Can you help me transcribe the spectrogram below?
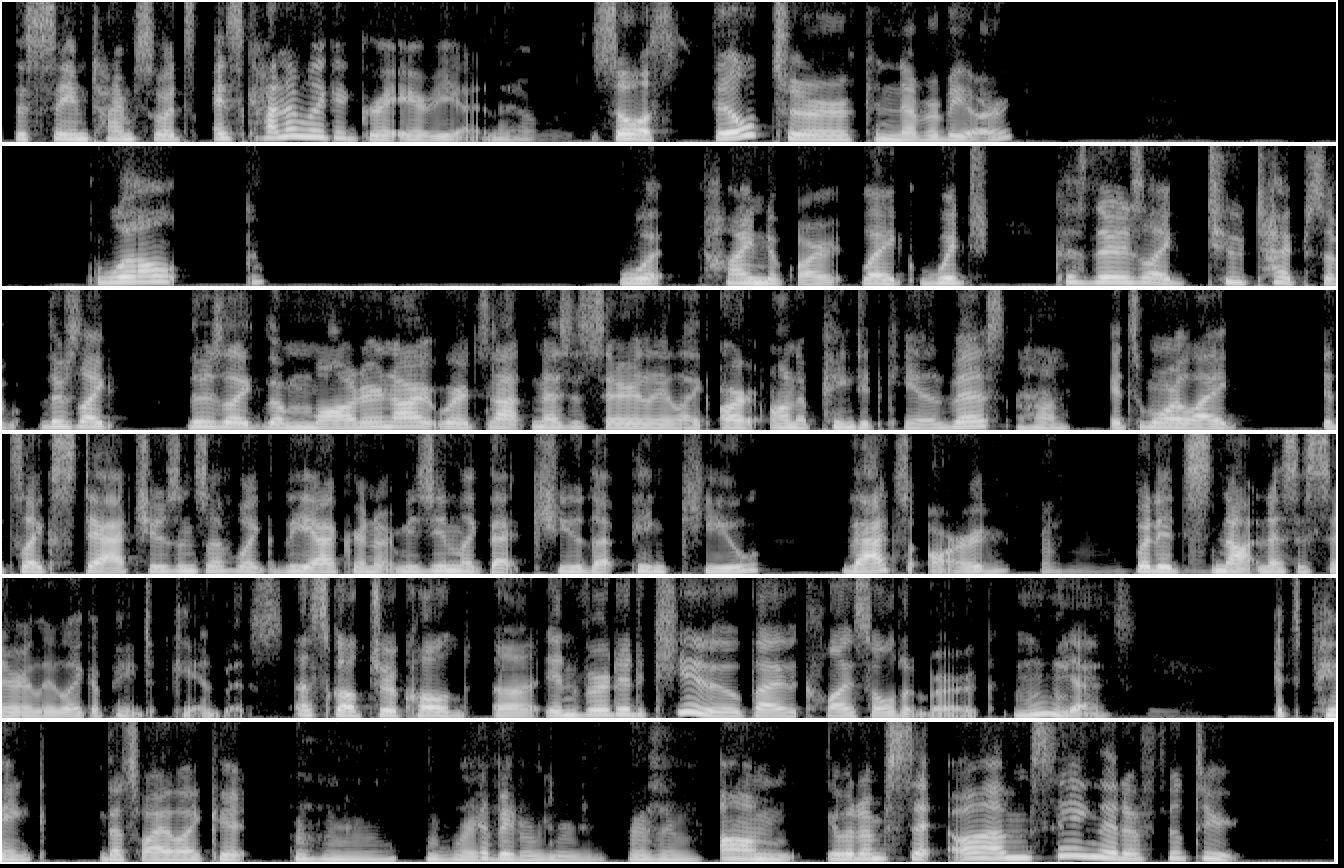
The same time, so it's it's kind of like a gray area. So a filter can never be art. Well, what kind of art? Like which? Because there's like two types of. There's like there's like the modern art where it's not necessarily like art on a painted canvas. Uh-huh. It's more like it's like statues and stuff. Like the Akron Art Museum, like that Q, that pink Q. That's art, but it's not necessarily like a painted canvas. A sculpture called uh, Inverted Q by Claes Oldenburg. Mm. Yes. It's pink. That's why I like it. Mm-hmm. Um, but I'm sa- I'm saying that a filter,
